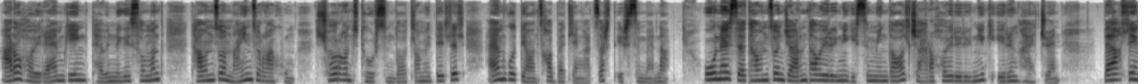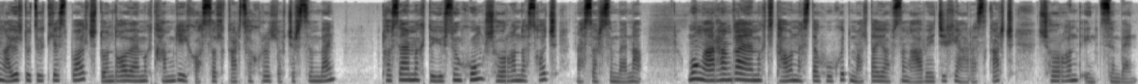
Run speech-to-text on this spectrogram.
12 аймгийн 51 суманд 586 хүн шуурганд төөрсөн дуудлага мэдээлэл аймагуудын онцгой байдлын газарт ирсэн байна. Үүнээс 565 иргэнийг эсэн минь доолж 12 иргэнийг эрен хайж байна. Байгалийн аюулт үзэгдлээс болж Дундгов аймагт хамгийн их осол гар цохирол учирсан байна. Тус аймагт 9 хүн шуурганд осгож нас орсон байна. Мөн Архангай аймагт 5 настай хүүхэд малдаа явсан аав ээжийнхээ араас гарч шуурганд энтсэн байна.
